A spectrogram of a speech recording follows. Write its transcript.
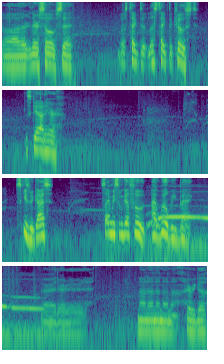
Uh, they're, they're so upset. Let's take the let's take the coast. Let's get out of here. Excuse me, guys. Save me some good food. I will be back. Alright, alright, alright. No, no, no, no, no. Here we go.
